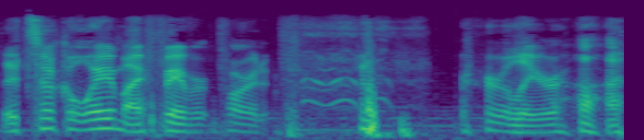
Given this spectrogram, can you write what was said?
they took away my favorite part earlier on.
